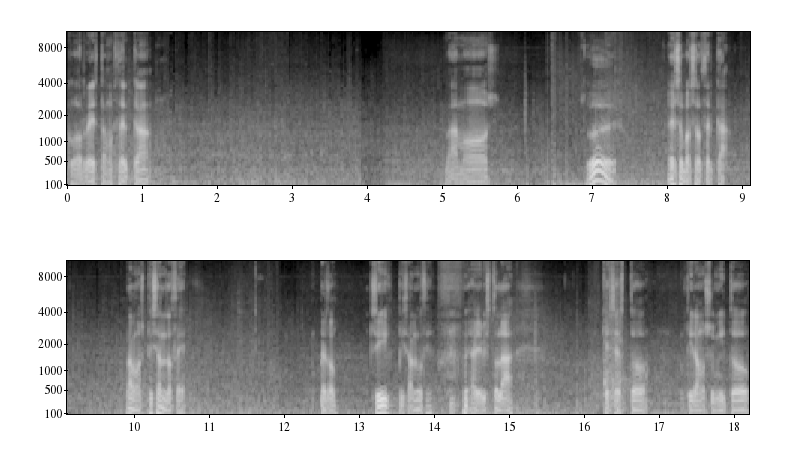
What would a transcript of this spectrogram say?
Corre, estamos cerca. Vamos. Eso pasó cerca. Vamos, pisando C. Perdón. Sí, pisando C. Había visto la ¿Qué es esto? Tiramos un mito.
